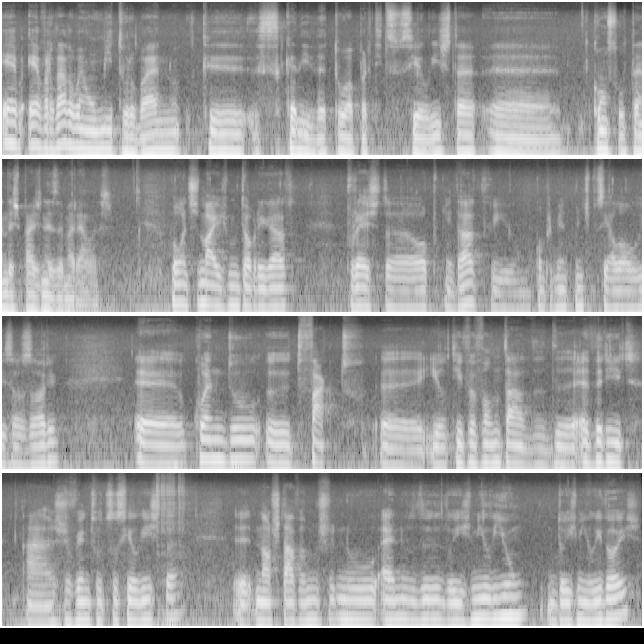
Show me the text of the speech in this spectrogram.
é, é, verdade ou é um mito urbano que se candidatou ao Partido Socialista consultando as páginas amarelas? Bom, antes de mais, muito obrigado por esta oportunidade e um cumprimento muito especial ao Luís Osório. Uh, quando, uh, de facto, uh, eu tive a vontade de aderir à Juventude Socialista, nós estávamos no ano de 2001, 2002,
